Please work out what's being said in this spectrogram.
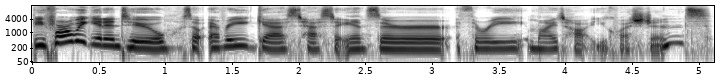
before we get into, so every guest has to answer three my taught you questions.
